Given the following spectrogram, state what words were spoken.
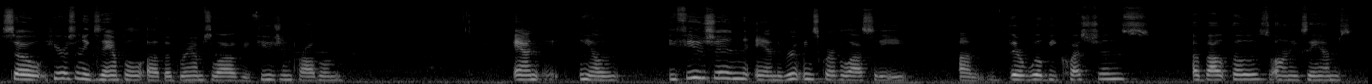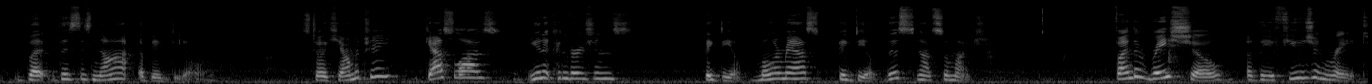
so here's an example of a Graham's law of effusion problem. And, you know, effusion and the root mean square velocity, um, there will be questions about those on exams, but this is not a big deal. Stoichiometry, gas laws, unit conversions, big deal. Molar mass, big deal. This, not so much. Find the ratio of the effusion rate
